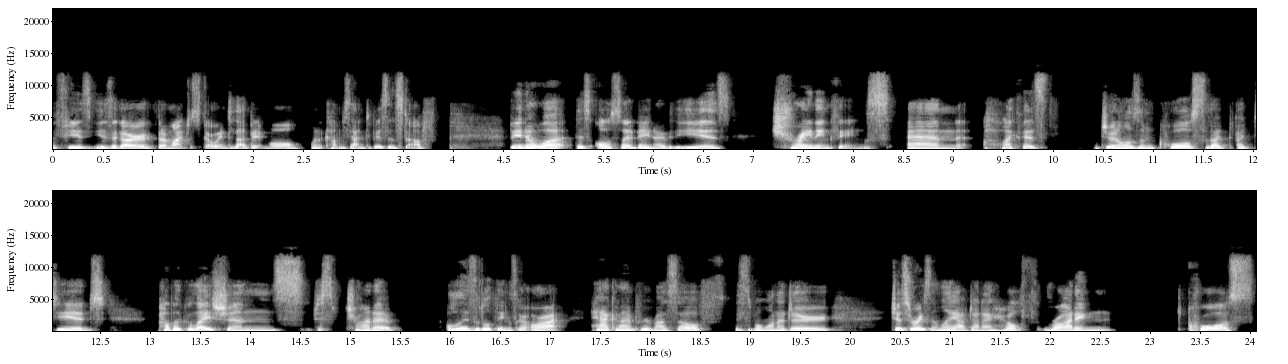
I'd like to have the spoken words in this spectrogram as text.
a few years ago, but I might just go into that a bit more when it comes down to business stuff. But you know what? There's also been over the years training things, and like there's journalism course that I, I did, public relations, just trying to all these little things go, all right, how can I improve myself? This is what I want to do. Just recently, I've done a health writing course,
